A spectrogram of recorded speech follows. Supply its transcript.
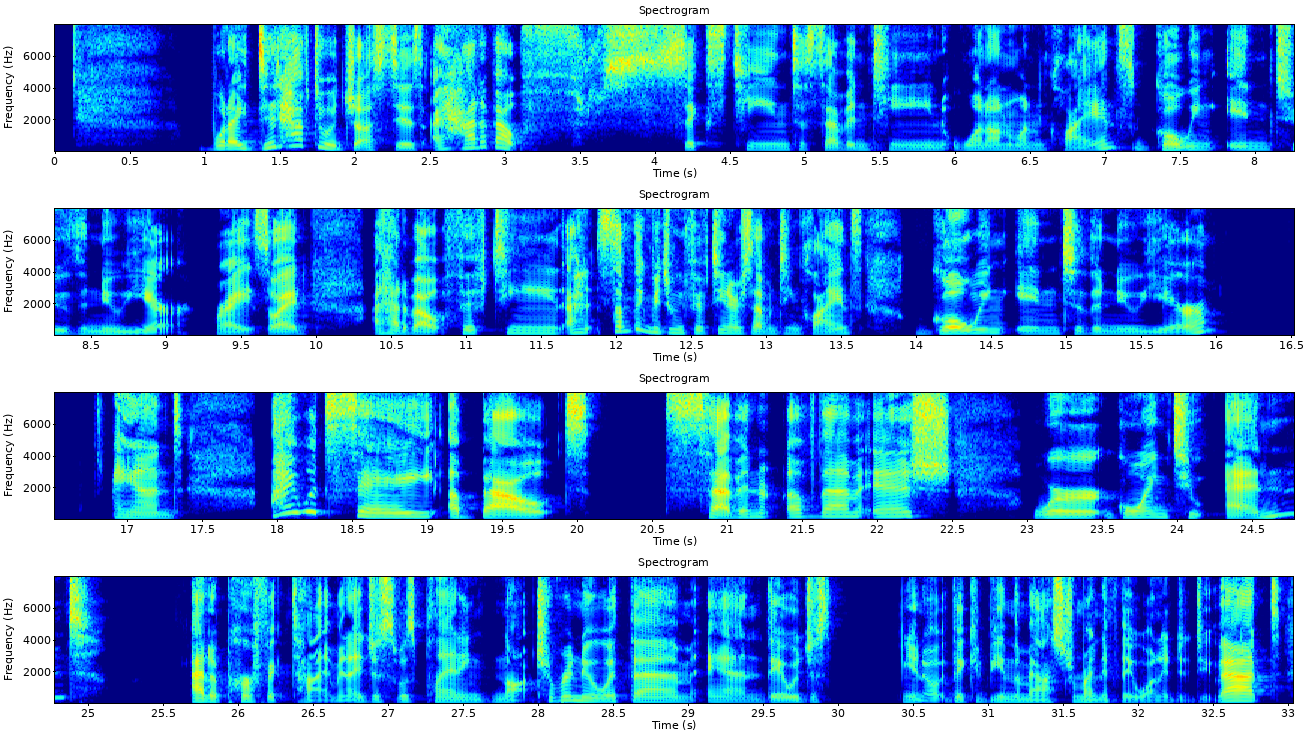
What I did have to adjust is I had about 16 to 17 one-on-one clients going into the new year, right? So I had I had about 15, I had something between 15 or 17 clients going into the new year. And I would say about seven of them ish were going to end at a perfect time. And I just was planning not to renew with them. And they would just, you know, they could be in the mastermind if they wanted to do that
